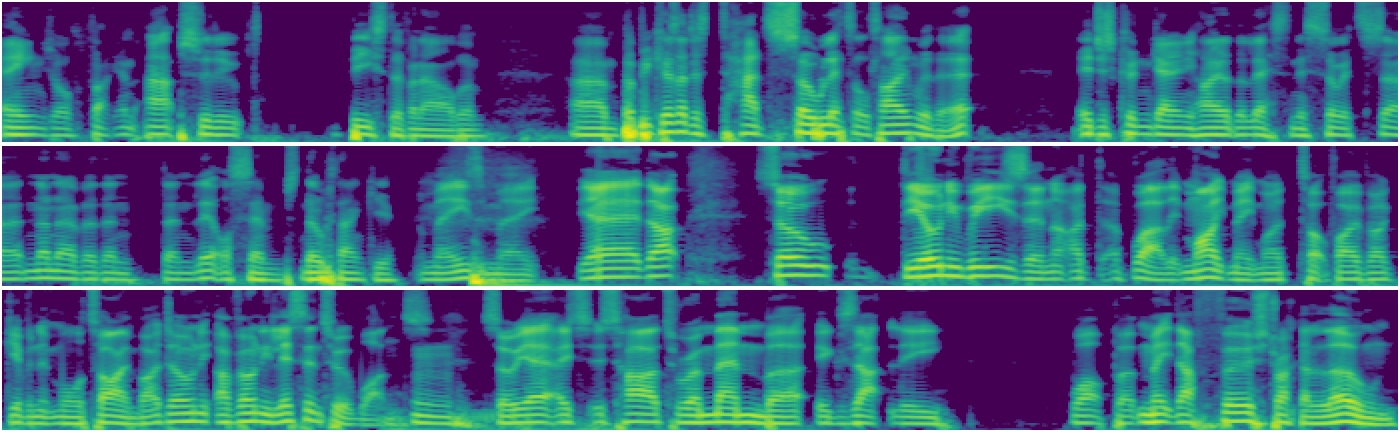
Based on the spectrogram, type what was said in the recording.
Angel, fucking absolute beast of an album. Um, but because I just had so little time with it, it just couldn't get any higher up the list. And it's, so it's uh, none other than than Little Simz. No, thank you. Amazing, mate. Yeah, that. So the only reason, I, well, it might make my top five. I've given it more time, but I don't. I've only listened to it once. So yeah, it's it's hard to remember exactly what. But make that first track alone,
